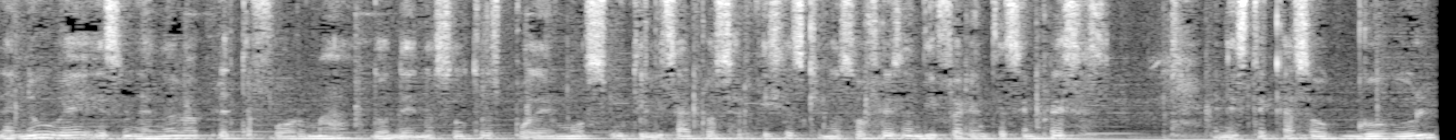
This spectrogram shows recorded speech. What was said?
La nube es una nueva plataforma donde nosotros podemos utilizar los servicios que nos ofrecen diferentes empresas. En este caso, Google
